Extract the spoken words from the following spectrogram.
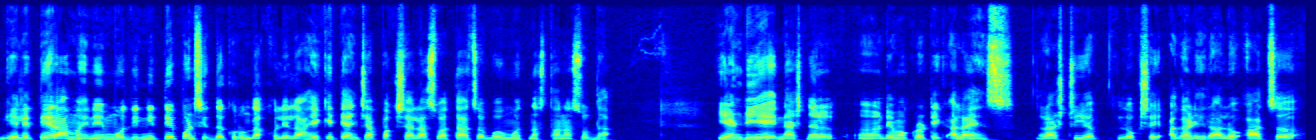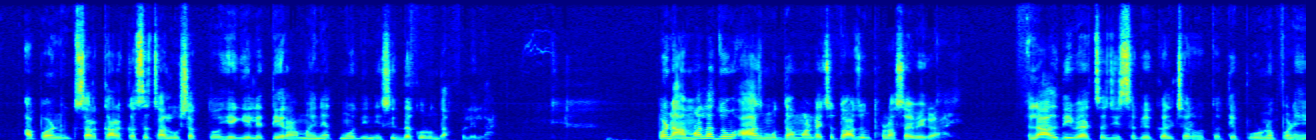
गेले तेरा महिने मोदींनी ते पण सिद्ध करून दाखवलेलं आहे की त्यांच्या पक्षाला स्वतःचं बहुमत नसताना सुद्धा N D A National Democratic Alliance राष्ट्रीय लोकशाही आघाडी रालो आचं आपण सरकार कसं चालवू शकतो हे गेले तेरा महिन्यात मोदींनी सिद्ध करून दाखवलेलं आहे. पण आम्हाला जो आज मुद्दा मांडायचा तो अजून थोडासा वेगळा आहे. लाल दिव्याचं जे सगळे कल्चर होतं ते पूर्णपणे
